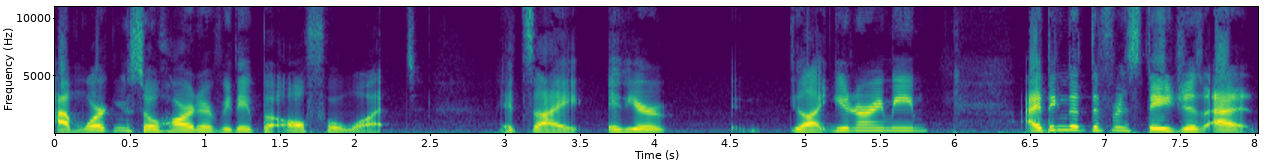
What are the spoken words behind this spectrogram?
I'm working so hard every day, but all for what? It's like if you're, you're like, you know what I mean? I think the different stages, and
